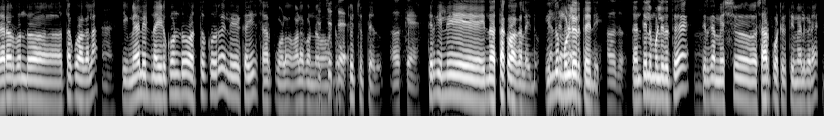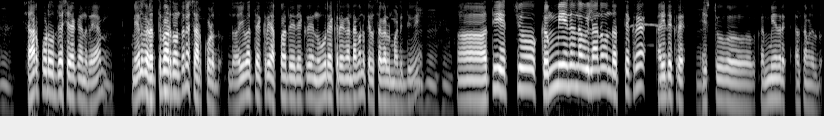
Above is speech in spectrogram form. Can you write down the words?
ಬೇರೆಯವ್ರು ಬಂದು ಹತ್ತಕ್ಕೂ ಆಗಲ್ಲ. ಈಗ ಮೇಲೆ ಇದನ್ನ ಹಿಡ್ಕೊಂಡು ಹತ್ತಕ್ಕೂ ಇಲ್ಲಿ ಕೈ ಶಾರ್ಪ್ ಒಳ ಒಳಗೊಂಡು ಚುಚ್ಚುತ್ತೆ. ಅದು. ತಿರ್ಗಿ ಇಲ್ಲಿ ಇದನ್ನ ಹತ್ತಕ್ಕೂ ಆಗಲ್ಲ ಇದು. ಇಲ್ಲೂ ಮುಳ್ಳಿರುತ್ತೆ ಇದು ತಂತಿಲಿ ಮುಳ್ಳಿರುತ್ತೆ. ತಿರ್ಗಾ ಮೆಶ್ ಶಾರ್ಪ್ ಕೊಟ್ಟಿರ್ತೀವಿ ಮೇಲ್ಗಡೆ. ಶಾರ್ಪ್ ಕೊಡೋ ಉದ್ದೇಶ ಯಾಕಂದ್ರೆ ಮೇಲ್ಗಡೆ ಹತ್ತಬಾರ್ದು ಅಂತಾನೆ ಶಾರ್ಪ್ ಕೊಡೋದು. ಒಂದು ಐವತ್ತು ಎಕರೆ ಎಪ್ಪತ್ತೈದು ಎಕರೆ ನೂರು ಎಕರೆ ಗಂಟಗೂ ಕೆಲಸಗಳು ಮಾಡಿದ್ದೀವಿ. ಅತಿ ಹೆಚ್ಚು ಕಮ್ಮಿ ಅಂದ್ರೆ ನಾವು ಇಲ್ಲಾಂದ್ರೆ ಒಂದು ಹತ್ತು ಎಕರೆ ಐದು ಎಕರೆ ಎಷ್ಟು ಕಮ್ಮಿ ಅಂದ್ರೆ ಕೆಲಸ ಮಾಡಿರೋದು.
